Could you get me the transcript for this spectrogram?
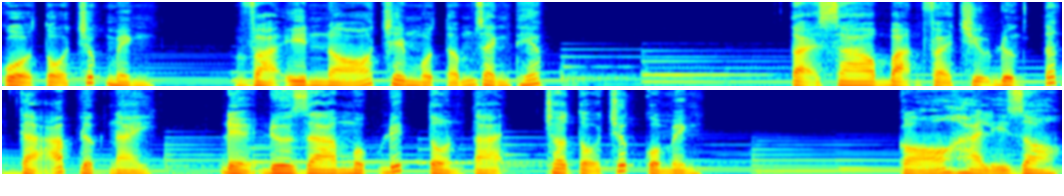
của tổ chức mình và in nó trên một tấm danh thiếp. Tại sao bạn phải chịu đựng tất cả áp lực này để đưa ra mục đích tồn tại cho tổ chức của mình? Có hai lý do.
